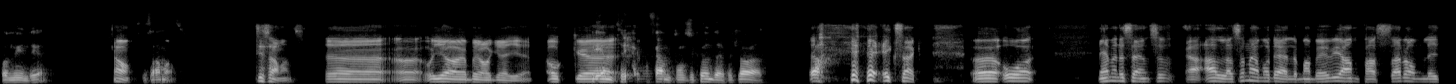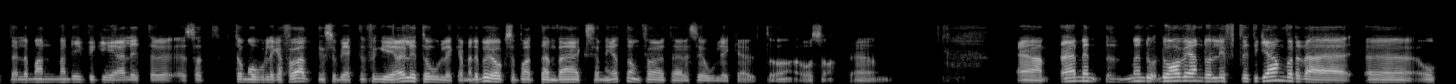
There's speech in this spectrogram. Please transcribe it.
på en myndighet. Ja. Tillsammans. Tillsammans. Uh, och göra bra grejer. Och, uh, PM3 på 15 sekunder, förklarat. Ja, exakt. Uh, och Nej, men och sen så alla sådana här modeller, man behöver ju anpassa dem lite eller man, man divergerar lite så att de olika förvaltningsobjekten fungerar lite olika. Men det beror också på att den verksamhet de företräder ser olika ut och, och så. Uh, uh, men men då, då, har vi ändå lyft lite grann vad det där är uh, och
